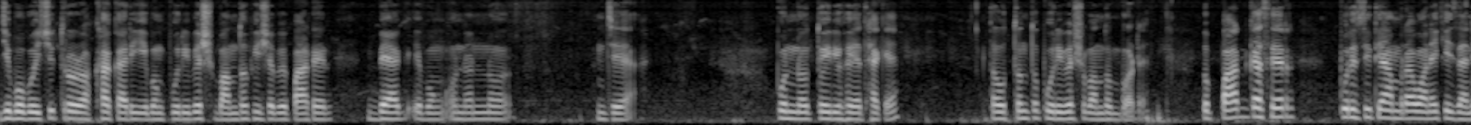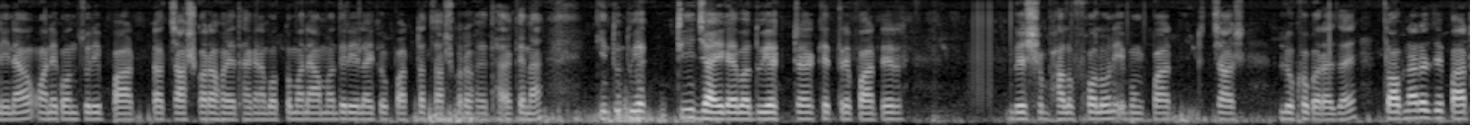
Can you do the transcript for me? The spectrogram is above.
জীববৈচিত্র্য রক্ষাকারী এবং পরিবেশ বান্ধব হিসেবে পাটের ব্যাগ এবং অন্যান্য যে পণ্য তৈরি হয়ে থাকে, তা অত্যন্ত পরিবেশ বান্ধব বটে। তো পাট গাছের পরিস্থিতি আমরা অনেকেই জানি না, অনেক অঞ্চলে পাটটা চাষ করা হয়ে থাকে না, বর্তমানে আমাদের এলাকায় পাটটা চাষ করা হয়ে থাকে না। কিন্তু দু একটি জায়গায় বা দু একটা ক্ষেত্রে পাটের বেশ ভালো ফলন এবং পাট চাষ লক্ষ্য করা যায়। তো আপনারা যে পাট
